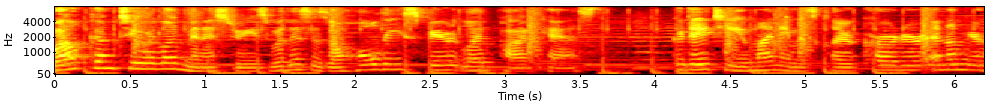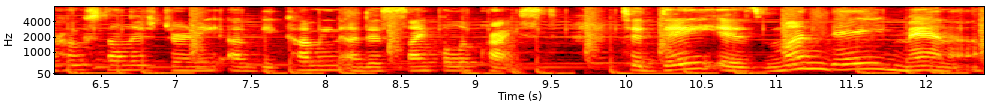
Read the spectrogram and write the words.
Welcome to You Are Loved Ministries, where this is a Holy Spirit led podcast. Good day to you. My name is Claire Carter, and I'm your host on this journey of becoming a disciple of Christ. Today is Monday Manna,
